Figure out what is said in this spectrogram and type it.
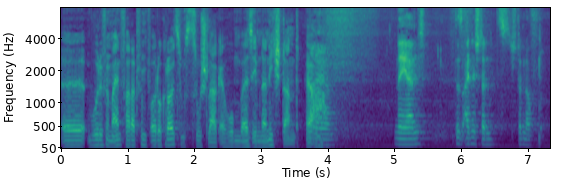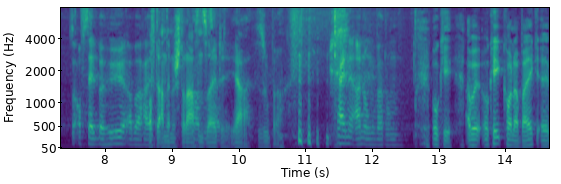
äh, wurde für mein Fahrrad 5 Euro Kreuzungszuschlag erhoben, weil es eben da nicht stand. Ja. Naja, naja nicht, das eine stand, stand auf auf selber Höhe, aber halt. Auf der anderen Straßenseite, ja, super. Keine Ahnung warum. Okay, aber okay, Caller Bike, äh,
